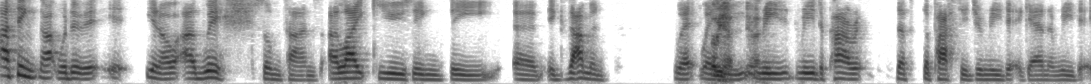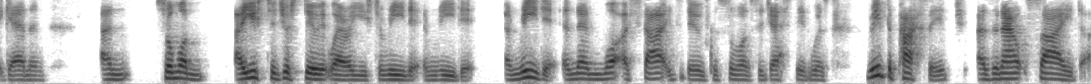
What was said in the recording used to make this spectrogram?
I think that would do it, it. You know, I wish sometimes I like using the um, examine where, where Oh, yeah, you yeah. read read a par- the, the passage and read it again and read it again and and someone I used to just do it where I used to read it and read it and read it and then what I started to do because someone suggested was read the passage as an outsider.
